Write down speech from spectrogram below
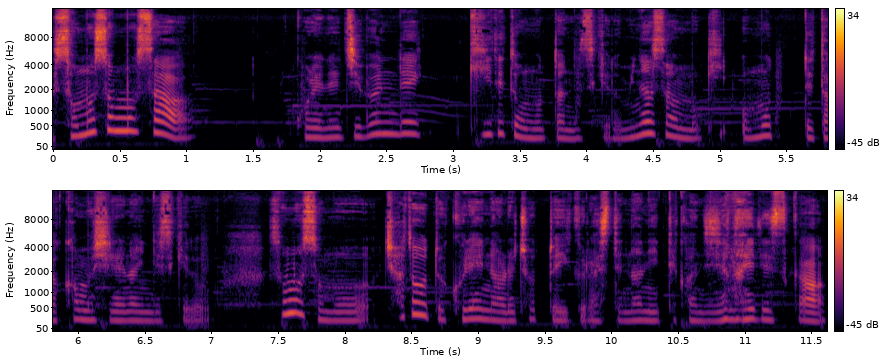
そもそもさこれね自分で聞いてて思ったんですけど皆さんも思ってたかもしれないんですけどそもそも茶道とクレイのあるちょっといい暮らしって何って感じじゃないですか。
